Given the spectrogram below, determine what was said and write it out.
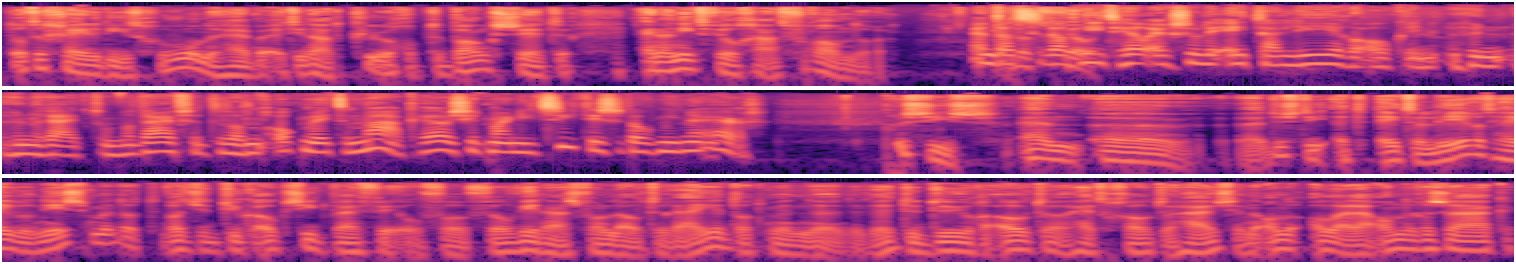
Dat degenen die het gewonnen hebben het inderdaad keurig op de bank zetten... en er niet veel gaat veranderen. En dat, ze dat niet heel erg zullen etaleren ook in hun, hun rijkdom. Want daar heeft het dan ook mee te maken. Hè? Als je het maar niet ziet, is het ook minder erg. Precies. En uh, dus die, het etaleren, het hedonisme... Dat, wat je natuurlijk ook ziet bij veel, veel, winnaars van loterijen... dat men uh, de, de, dure auto, het grote huis en ander, allerlei andere zaken...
